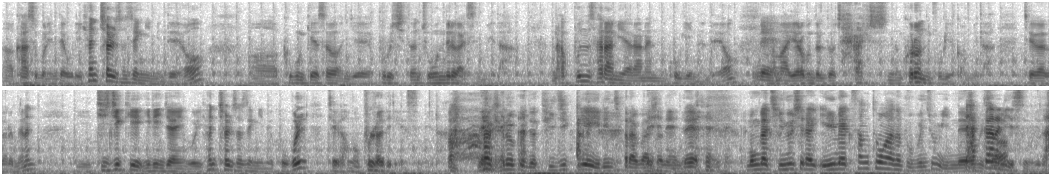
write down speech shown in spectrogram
어, 가수분인데 우리 현철 선생님인데요. 어, 그분께서 이제 부르시던 좋은 노래가 있습니다. 나쁜 사람이야라는 곡이 있는데요. 네. 아마 여러분들도 잘 아실 수 있는 그런 곡일 겁니다. 제가 그러면은 이 뒤집기의 1인자인 우리 현철 선생님의 곡을 제가 한번 불러드리겠습니다. 아, 그렇군요. 뒤집기의 1인자라고 하셨는데. 뭔가 진우 씨랑 일맥상통하는 부분이 좀 있네요. 약간은 그죠? 있습니다.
